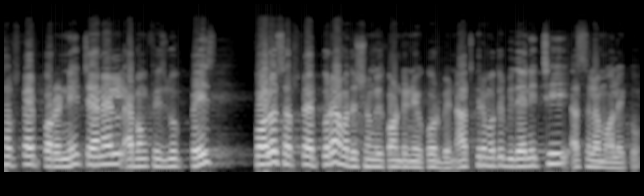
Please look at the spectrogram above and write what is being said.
সাবস্ক্রাইব করেননি, চ্যানেল এবং ফেসবুক পেজ ফলো সাবস্ক্রাইব করে আমাদের সঙ্গে কন্টিনিউ করবেন। আজকের মতো বিদায় নিচ্ছি। আসসালামু আলাইকুম।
